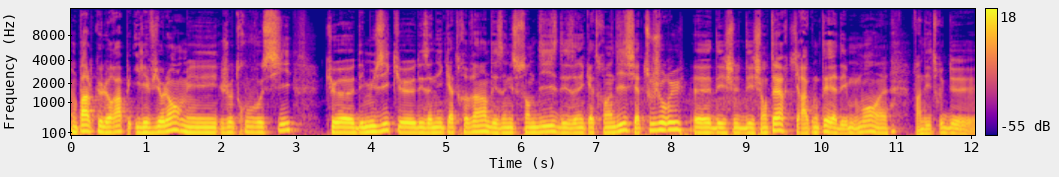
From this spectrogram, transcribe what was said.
on parle que le rap il est violent, mais je trouve aussi que euh, des musiques euh, des années 80, des années 70, des années 90, il y a toujours eu euh, des, des chanteurs qui racontaient à des moments, enfin des trucs de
